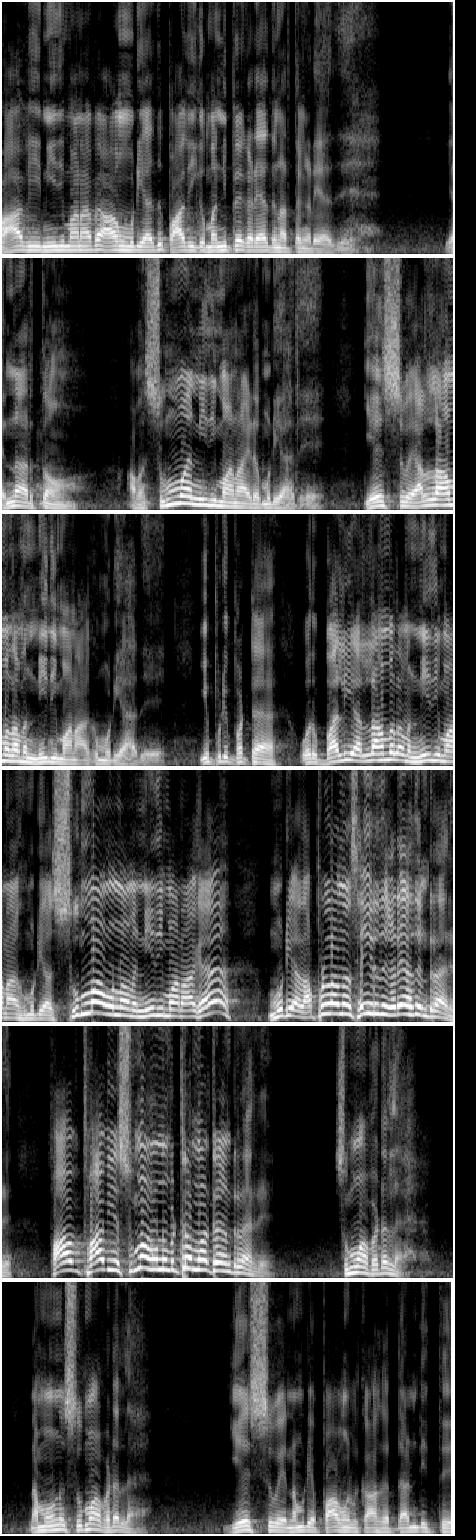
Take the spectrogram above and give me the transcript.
பாவி நீதிமானாவே ஆக முடியாது பாவிக்கு மன்னிப்பே கிடையாதுன்னு அர்த்தம் கிடையாது. என்ன அர்த்தம்? அவன் சும்மா நீதிமானாயிட முடியாது. இயேசுவை அல்லாமல் அவன் நீதிமானாக முடியாது. இப்படிப்பட்ட ஒரு பலி அல்லாமல் அவன் நீதிமானாக முடியாது. சும்மா ஒன்றும் அவன் நீதிமானாக முடியாது. அப்படிலாம் நான் செய்கிறது கிடையாதுன்றாரு பா பாவியை சும்மா ஒன்றும் விட்டுற மாட்டேன்றாரு சும்மா விடலை. நம்ம ஒன்றும் சும்மா விடலை. இயேசுவை நம்முடைய பாவங்களுக்காக தண்டித்து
